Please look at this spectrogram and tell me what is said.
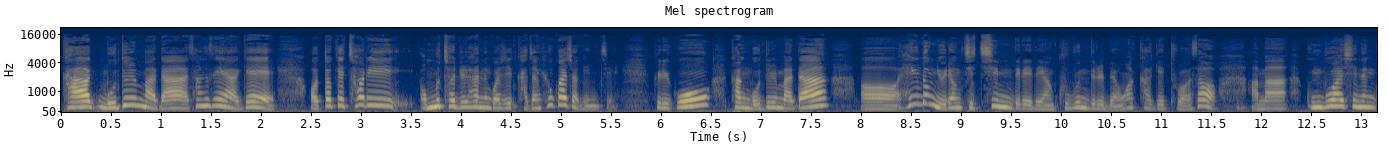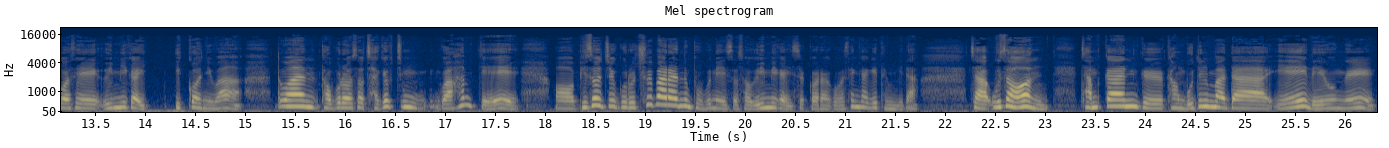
각 모듈마다 상세하게 어떻게 처리 업무 처리를 하는 것이 가장 효과적인지 그리고 각 모듈마다 어, 행동 요령 지침들에 대한 구분들을 명확하게 두어서 아마 공부하시는 것에 의미가 있, 있거니와 또한 더불어서 자격증과 함께 어, 비서직으로 출발하는 부분에 있어서 의미가 있을 거라고 생각이 듭니다. 자, 우선 잠깐 그 각 모듈마다의 내용을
